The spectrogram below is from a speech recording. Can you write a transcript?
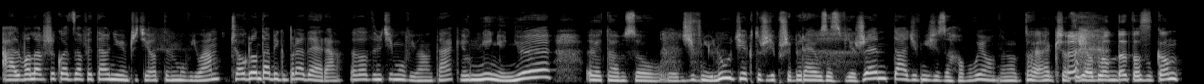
Albo na przykład zapytał, nie wiem, czy ci o tym mówiłam, czy ogląda Big Brothera. No to o tym ci mówiłam, tak? On, nie, nie, nie. Tam są dziwni ludzie, którzy się przebierają ubierają ze zwierzęta, dziwnie się zachowują. No to jak ksiądz nie ogląda, to skąd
